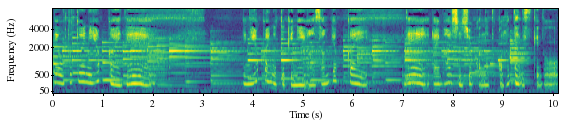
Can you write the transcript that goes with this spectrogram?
でおととい200回でで200回の時にあ300回でライブ配信しようかなとか思ったんですけど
